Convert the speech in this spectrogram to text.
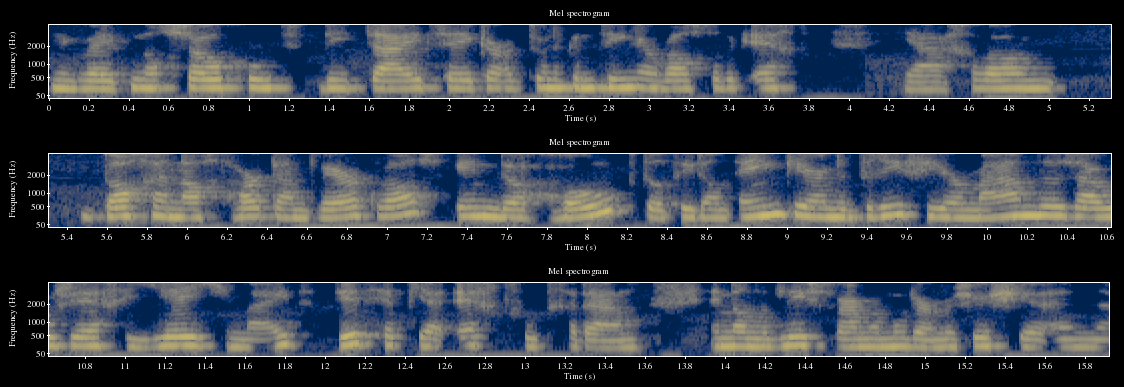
En ik weet nog zo goed die tijd, zeker toen ik een tiener was, dat ik echt ja, gewoon dag en nacht hard aan het werk was. In de hoop dat hij dan één keer in de drie, vier maanden zou zeggen: Jeetje, meid, dit heb jij echt goed gedaan. En dan het liefst waar mijn moeder, mijn zusje en. Uh,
